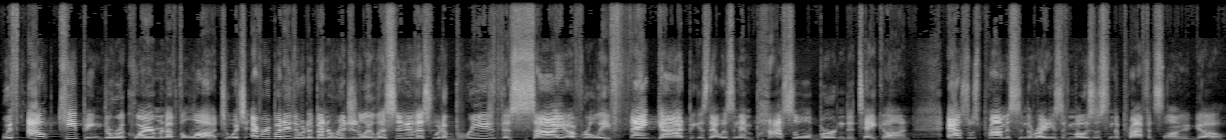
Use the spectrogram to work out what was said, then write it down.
Without keeping the requirement of the law, to which everybody that would have been originally listening to this would have breathed this sigh of relief. Thank God, because that was an impossible burden to take on, as was promised in the writings of Moses and the prophets long ago.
